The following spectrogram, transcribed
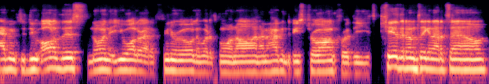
having to do all of this, knowing that you all are at a funeral and what is going on. I'm having to be strong for these kids that I'm taking out of town,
